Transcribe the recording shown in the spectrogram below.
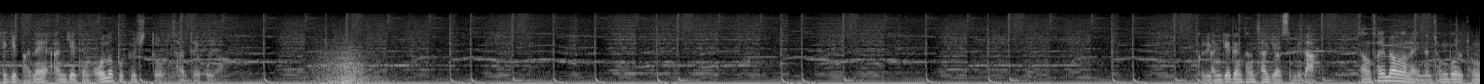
계기판에 안개등 on/off 표시도 잘 되고요. 그리고 안개등 장착이었습니다. 상 설명란에 있는 정보를 통해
